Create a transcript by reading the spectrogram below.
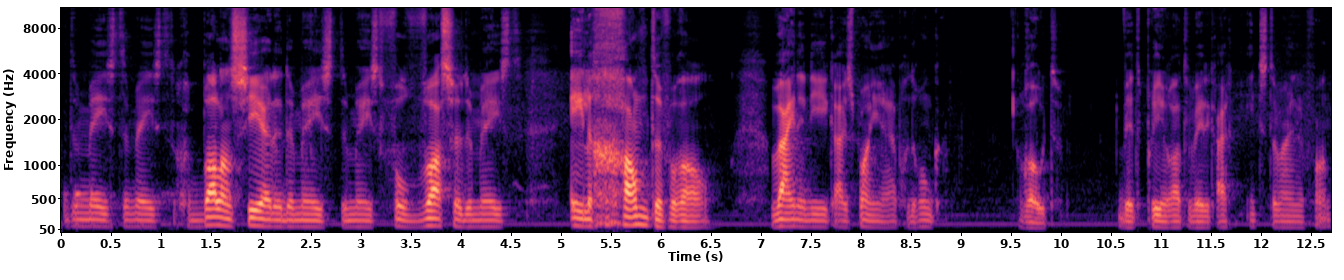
de meest, de meest gebalanceerde, de meest, de meest volwassen, de meest elegante vooral wijnen die ik uit Spanje heb gedronken. Rood. Wit Priorat daar weet ik eigenlijk iets te weinig van.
